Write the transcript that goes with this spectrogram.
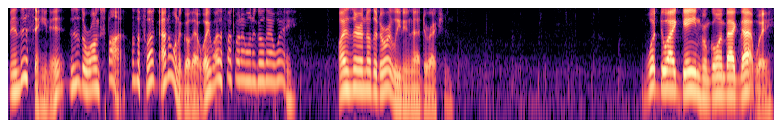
Man, this ain't it. This is the wrong spot. What the fuck? I don't want to go that way. Why the fuck would I want to go that way? Why is there another door leading in that direction? What do I gain from going back that way?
